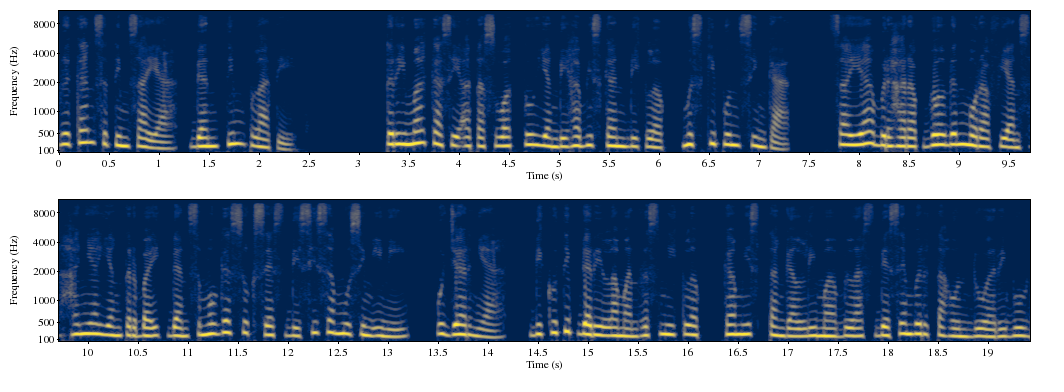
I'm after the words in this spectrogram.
rekan setim saya, dan tim pelatih. Terima kasih atas waktu yang dihabiskan di klub, meskipun singkat. Saya berharap Golden Moravians hanya yang terbaik dan semoga sukses di sisa musim ini, ujarnya, dikutip dari laman resmi klub, Kamis tanggal 15 Desember tahun 2022.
